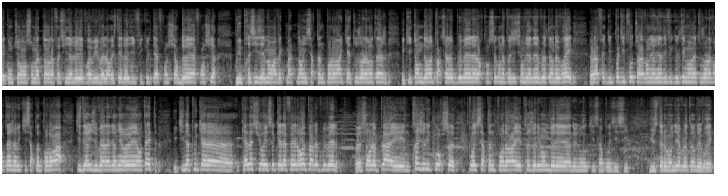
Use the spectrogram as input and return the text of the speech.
Les concurrents sont maintenant dans la phase finale de l'épreuve. Il va leur rester de difficulté à franchir, deux et à franchir plus précisément avec maintenant une certaine Pandora qui a toujours l'avantage et qui tente de repartir le plus belle alors qu'en seconde position vient Diablotin de Vrai. On a fait une petite faute sur l'avant-dernière difficulté, mais on a toujours l'avantage avec qui Pandora qui se dirige vers la dernière haie en tête et qui n'a plus qu'à l'assurer ce qu'elle a fait. Elle repart le plus belle euh, sur le plat et une très jolie course pour certaines Pandora et très joli monde de Léa de nouveau qui s'impose ici. Juste devant Diablotin de Bray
